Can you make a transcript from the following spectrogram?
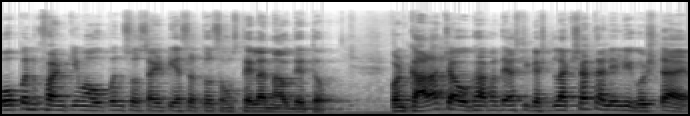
ओपन फंड किंवा ओपन सोसायटी असं तो संस्थेला नाव देतो. पण काळाच्या ओघामध्ये अशी गोष्ट लक्षात आलेली गोष्ट आहे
